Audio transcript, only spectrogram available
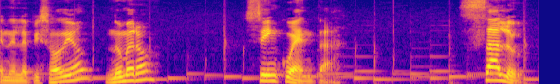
en el episodio número 50. Salud.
